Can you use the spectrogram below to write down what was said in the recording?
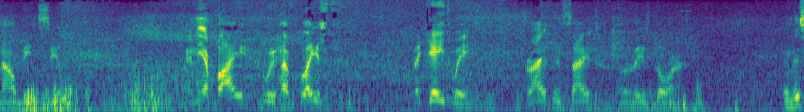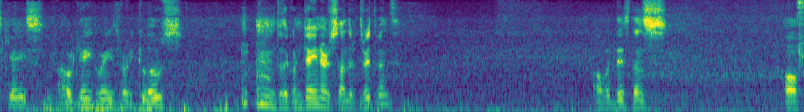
now being sealed. And nearby we have placed the gateway right inside of this door. In this case, our gateway is very close to the containers under treatment of a distance of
